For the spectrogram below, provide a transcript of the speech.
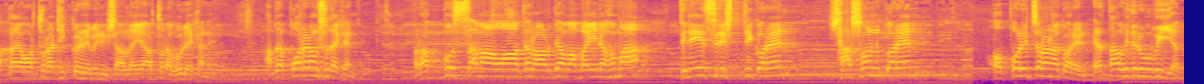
আপনারা অর্থটা ঠিক করে নেবেন, ইনশাআল্লাহ, এই অর্থটা ভুল এখানে। আপনার পরের অংশ দেখেন। রব্বুসামা তিনি সৃষ্টি করেন, শাসন করেন ও পরিচালনা করেন। এটা তাওহিদের রুবিয়াত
